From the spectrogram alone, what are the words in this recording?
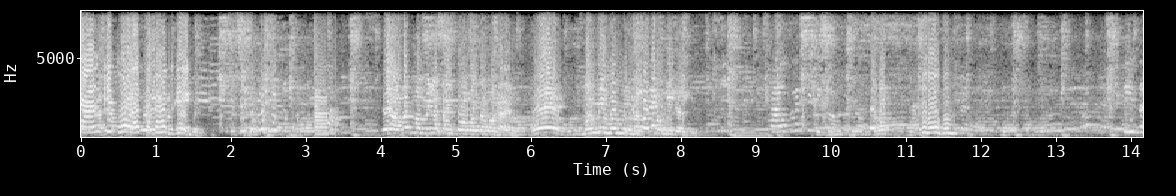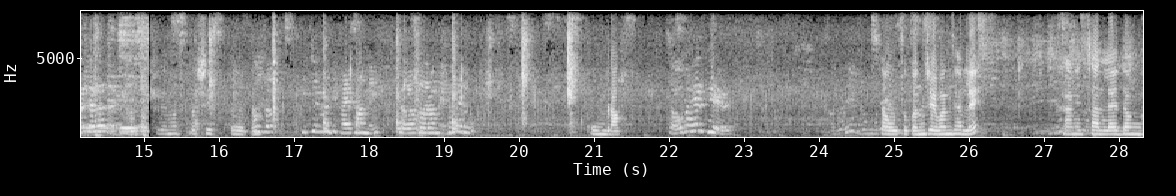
आणखी थोडासा भात घे. मम्मीला सांगतो मम्मी मम्मी आपण मम्मी करते. इकडे मस्त आता तुझं किचनमध्ये काय काम आहे? सगळं गरम आहे. बाहेर. कोंबडा बाहेर खेळ. हे पण जेवण झालंय. आणि चाललाय दंग.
